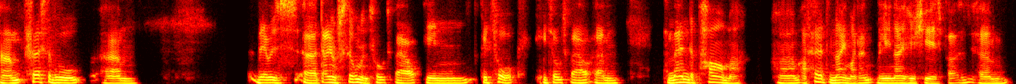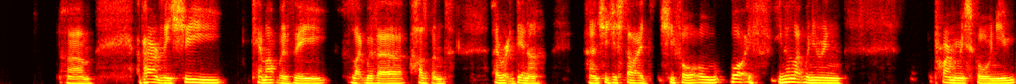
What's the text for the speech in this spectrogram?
um, first of all, um, there was uh, Daniel Stillman talked about in Good Talk. He talked about um, Amanda Palmer. Um, I've heard the name. I don't really know who she is, but um, um, apparently she came up with the like with her husband. They were at dinner, and she just started. She thought, "Oh, what if you know, like when you're in primary school and you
